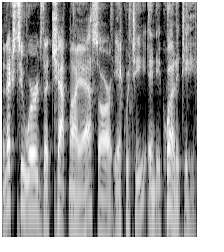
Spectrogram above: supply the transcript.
The next two words that chap my ass are equity and equality.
